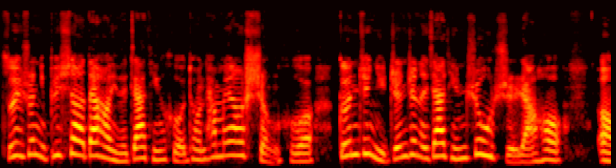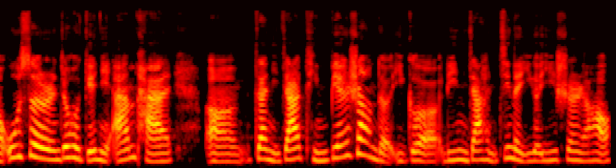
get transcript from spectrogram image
所以说你必须要带好你的家庭合同，他们要审核，根据你真正的家庭住址，然后呃乌瑟人就会给你安排嗯、在你家庭边上的一个离你家很近的一个医生，然后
